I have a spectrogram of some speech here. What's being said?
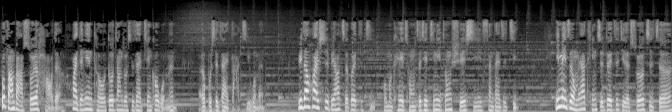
不妨把所有好的、坏的念头都当作是在建构我们，而不是在打击我们。遇到坏事，不要责怪自己，我们可以从这些经历中学习善待自己。意味着我们要停止对自己的所有指责、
